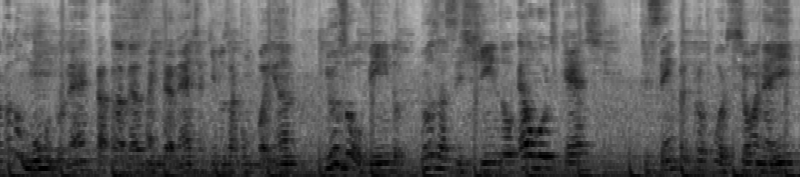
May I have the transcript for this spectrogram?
para todo mundo, né? Que está através da internet aqui nos acompanhando, nos ouvindo, nos assistindo. É o Roadcast que sempre proporcione aí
